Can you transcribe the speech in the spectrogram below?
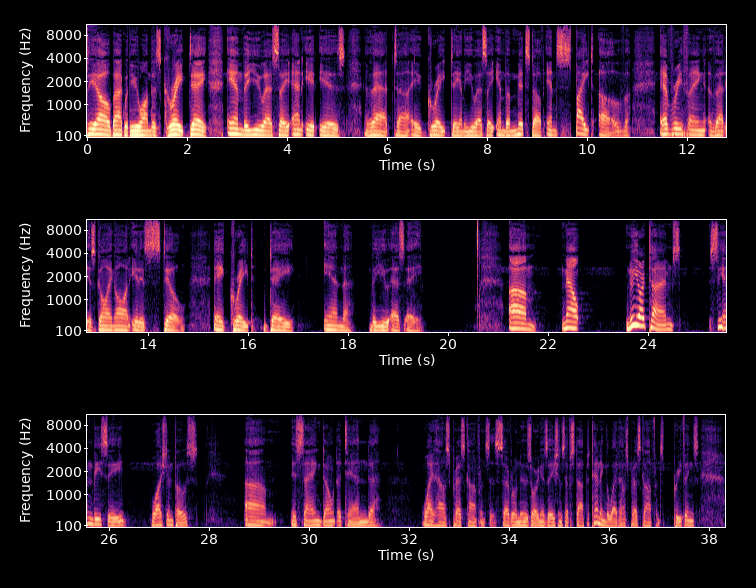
CL back with you on this great day in the USA, and it is that uh, a great day in the USA in the midst of, in spite of everything that is going on, it is still a great day in the USA. Um, now, New York Times, CNBC, Washington Post, um, is saying don't attend White House press conferences. Several news organizations have stopped attending the White House press conference briefings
